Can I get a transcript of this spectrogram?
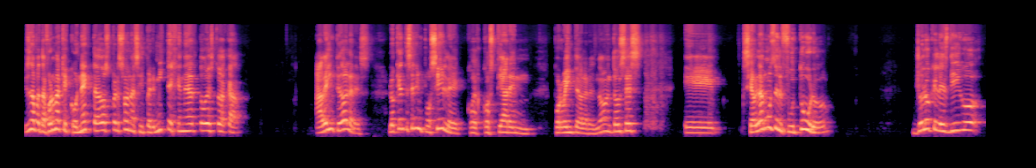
Es una plataforma que conecta a dos personas y permite generar todo esto acá a 20 dólares. Lo que antes era imposible costear en, por 20 dólares, ¿no? Entonces, eh, si hablamos del futuro, yo lo que les digo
